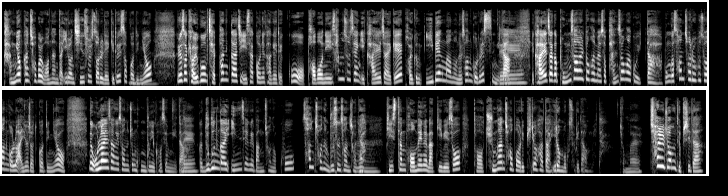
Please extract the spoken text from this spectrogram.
강력한 처벌 원한다. 이런 진술서를 내기도 했었거든요. 음. 그래서 결국 재판까지 이 사건이 가게 됐고 법원이 삼수생 이 가해자에게 벌금 200만 원을 선고를 했습니다. 네. 가해자가 봉사활동하면서 반성하고 있다. 뭔가 선처를 호소하는 걸로 알려졌거든요. 근데 온라인상에서는 좀 공분이 거셉니다. 네. 그러니까 누군가의 인생을 망쳐놓고 선처는 무슨 선처냐. 음. 비슷한 범행을 막기 위해서 더 중한 처벌이 필요하다. 이런 목소리 나옵니다. 정말 철 좀 듭시다.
